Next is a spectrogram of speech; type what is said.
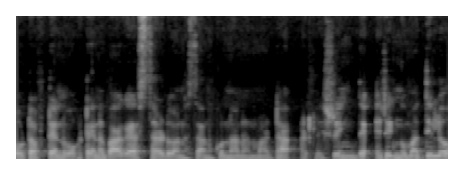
అవుట్ ఆఫ్ టెన్ ఒకటైనా బాగా వేస్తాడు అనేసి అనుకున్నాను అనమాట అట్లీస్ట్ రింగ్ రింగ్ మధ్యలో.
